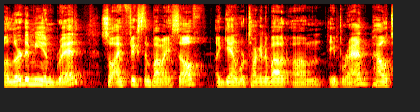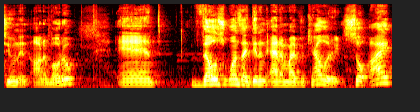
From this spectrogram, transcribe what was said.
alerted me in red, so I fixed them by myself. Again, we're talking about um, a brand, Powtoon and Automoto, and those ones I didn't add in my vocabulary. So I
